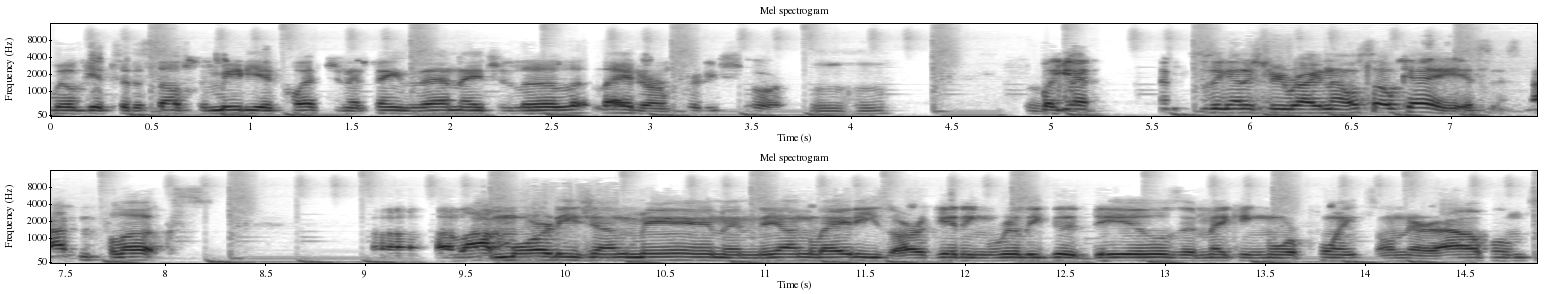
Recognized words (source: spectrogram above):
We'll get to the social media question and things of that nature a little later. I'm pretty sure. Mm-hmm. But yeah, the music industry right now, it's okay. It's, it's not in flux. Uh, a lot more of these young men and the young ladies are getting really good deals and making more points on their albums.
